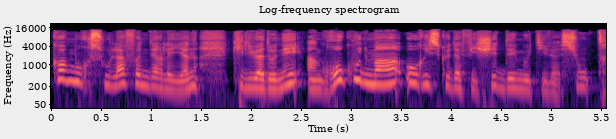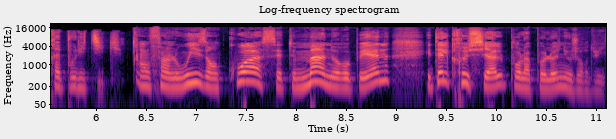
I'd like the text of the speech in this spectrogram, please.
comme Ursula von der Leyen, qui lui a un gros coup de main au risque d'afficher des motivations très politiques. Enfin, Louise, en quoi cette manne européenne est-elle cruciale pour la Pologne aujourd'hui?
